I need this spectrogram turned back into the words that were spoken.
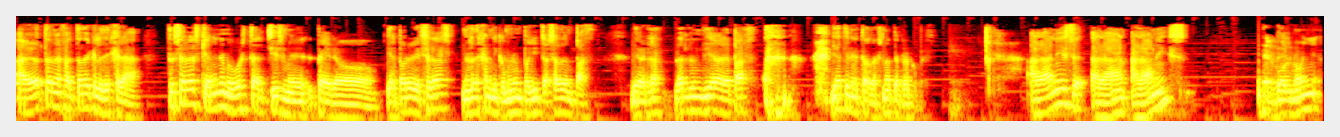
Al otro me faltó de que le dijera, tú sabes que a mí no me gusta el chisme, pero... Y al pobre Viseras no le dejan ni comer un pollito asado en paz. De verdad, darle un día de paz. ya tiene todos, no te preocupes. A la Anis, a la, a la Anis Del del, moño-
